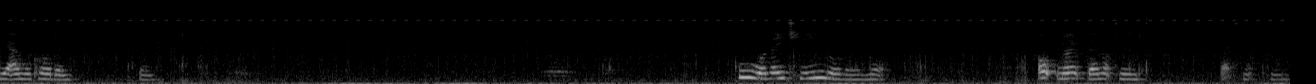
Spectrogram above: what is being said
Yeah, I'm recording. So. Ooh, are they teamed or they're what? Oh, no, they're not teamed. That's not teamed.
